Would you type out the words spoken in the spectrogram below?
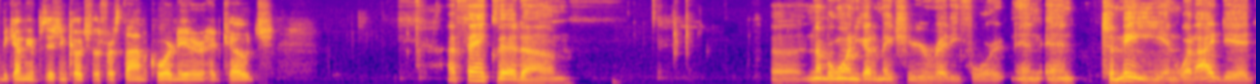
becoming a position coach for the first time, a coordinator, head coach? I think that um, uh, number one, you got to make sure you're ready for it, and and to me, and what I did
